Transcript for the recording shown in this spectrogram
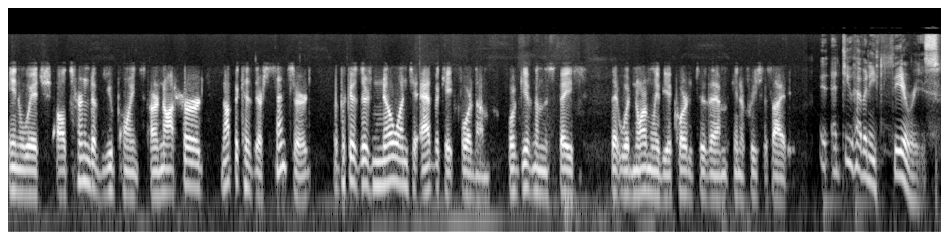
in which alternative viewpoints are not heard, not because they're censored, but because there's no one to advocate for them or give them the space that would normally be accorded to them in a free society. And do you have any theories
